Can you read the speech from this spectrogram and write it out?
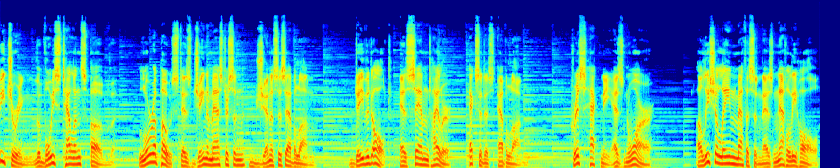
featuring the voice talents of Laura Post as Jaina Masterson, Genesis Avalon, David Alt as Sam Tyler, Exodus Avalon, Chris Hackney as Noir, Alicia Lane Matheson as Natalie Hall,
